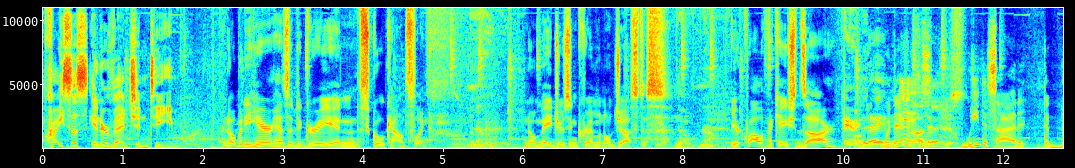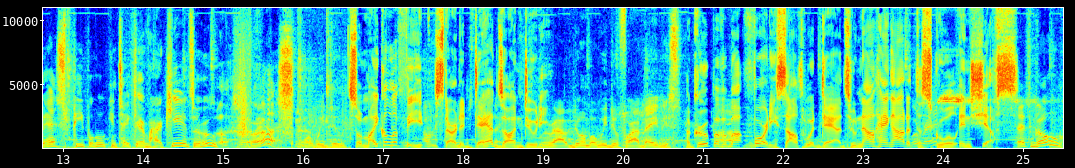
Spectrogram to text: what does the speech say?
crisis intervention team. Nobody here has a degree in school counseling. No. No majors in criminal justice. No, no. Your qualifications are? With dads, we decided the best people who can take care of our kids are who? For us. What we do. So Michael Lafitte started Dads on Duty, We're out doing what we do for our babies. a group of about 40 Southwood dads who now hang out at the school in shifts. Let's go.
